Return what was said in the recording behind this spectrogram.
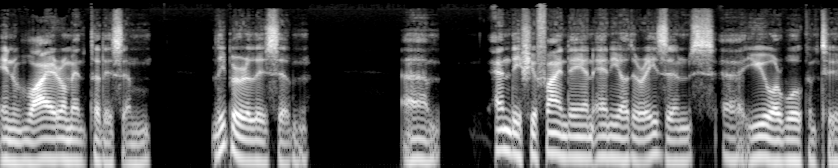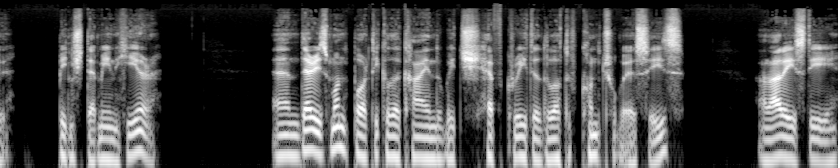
environmentalism, liberalism. Um, and if you find any, other isms, uh, you are welcome to pinch them in here. And there is one particular kind which have created a lot of controversies, and that is the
